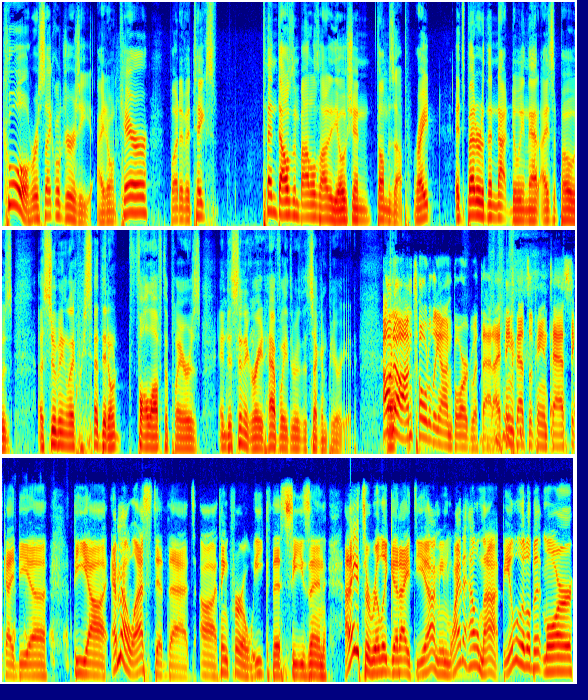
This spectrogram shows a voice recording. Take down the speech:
cool recycled jersey. I don't care, but if it takes ten thousand bottles out of the ocean, thumbs up. Right? It's better than not doing that, I suppose. Assuming, like we said, they don't fall off the players and disintegrate halfway through the second period. Oh Uh, no, I'm totally on board with that. I think that's a fantastic idea. The uh, MLS did that, uh, I think, for a week this season. I think it's a really good idea. I mean, why the hell not? Be a little bit more,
